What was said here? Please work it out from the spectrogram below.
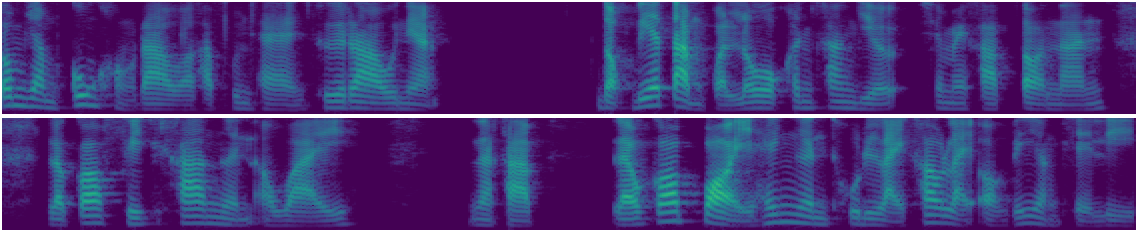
ต้มยำกุ้งของเราอะครับคุณแทนคือเราเนี่ยดอกเบี้ยต่ำกว่าโลกค่อนข้างเยอะใช่ไหมครับตอนนั้น แล้วก็ฟิกค่าเงินเอาไว้นะครับแล้วก็ปล่อยให้เงินทุนไหลเข้าไหลออกได้อย่างเสรี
